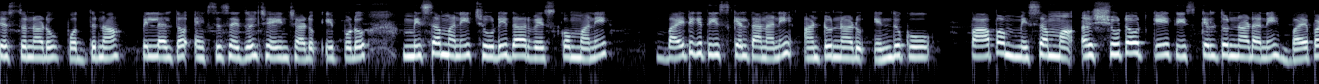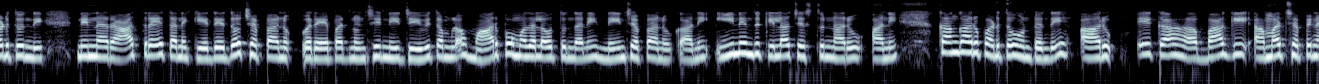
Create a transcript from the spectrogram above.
చేస్తున్నాడు? పొద్దున పిల్లలతో ఎక్సర్సైజులు చేయించాడు. ఇప్పుడు మిస్ అమ్మని చూడీదార్ వేసుకోమని బయటికి తీసుకెళ్తానని అంటున్నాడు. ఎందుకు? పాపం మిస్సమ్మ షూటౌట్కి తీసుకెళ్తున్నాడని భయపడుతుంది. నిన్న రాత్రే తనకేదేదో చెప్పాను. రేపటి నుంచి నీ జీవితంలో మార్పు మొదలవుతుందని నేను చెప్పాను. కానీ ఈయనెందుకు ఇలా చేస్తున్నారు అని కంగారు పడుతూ ఉంటుంది ఆరు. ఇక బాగి అమర్ చెప్పిన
